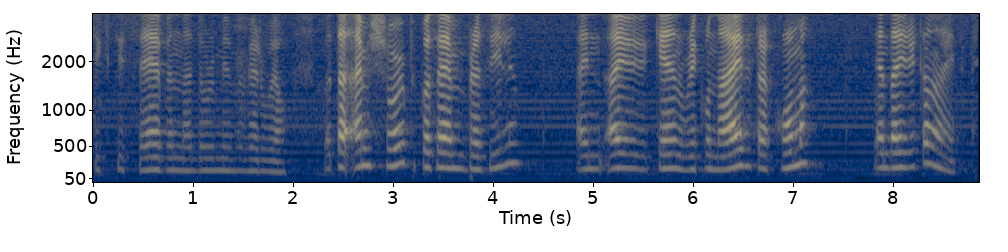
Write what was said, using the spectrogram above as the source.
67, I don't remember very well. But I, am sure because I'm Brazilian, I, I can recognize trachoma, and I recognize it.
